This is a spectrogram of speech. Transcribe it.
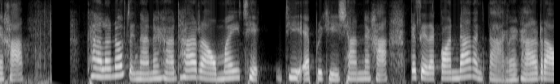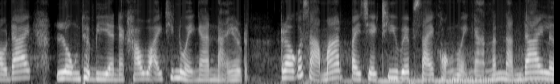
นะคะค่ะแล้วนอกจากนั้นนะคะ ถ้าเราไม่เช็คที่แอปพลิเคชันนะคะ เกษตรกรด้านต่างๆนะคะ เราได้ลงทะเบียนนะคะไว้ที่หน่วยงานไหน เราก็สามารถไปเช็คที่เว็บไซต์ของหน่วยงานนั้นๆ ได้เล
